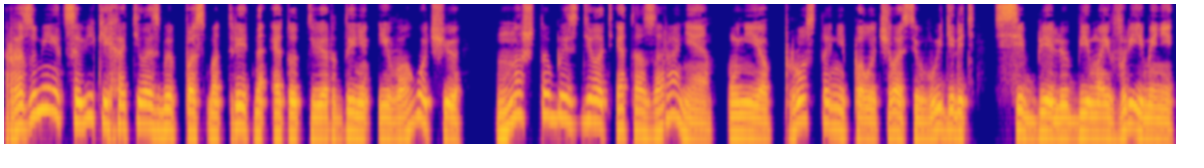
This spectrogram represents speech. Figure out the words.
Разумеется, Вике хотелось бы посмотреть на эту твердыню и воочию, но чтобы сделать это заранее, у нее просто не получилось выделить себе любимой времени,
